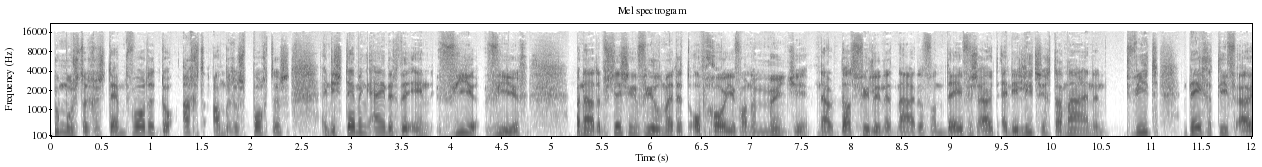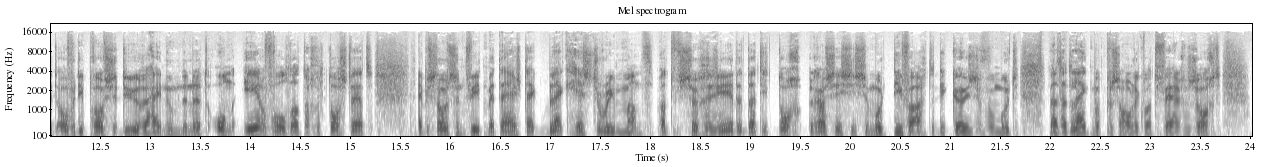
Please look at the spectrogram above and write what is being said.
Toen moest er gestemd worden door acht andere sporters. En die stemming eindigde in 4-4. Waarna de beslissing viel met het opgooien van een muntje. Nou, dat viel in het nadeel van Davis uit. En die liet zich daarna in een tweet negatief uit over die procedure. Hij noemde het oneervol dat er getost werd. Hij besloot zijn tweet met de hashtag Black History Month... wat suggereerde dat hij toch racistische motieven achter die keuze vermoedt. Nou, dat lijkt me persoonlijk wat ver gezocht. Maar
